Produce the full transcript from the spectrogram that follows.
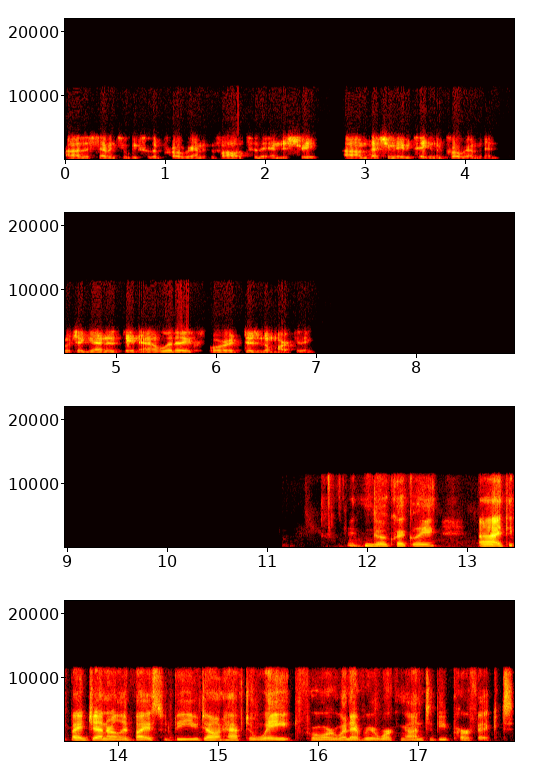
uh, the 17 weeks of the program involved to the industry um, that you may be taking the program in, which again is data analytics or digital marketing. I can go quickly. Uh, I think my general advice would be you don't have to wait for whatever you're working on to be perfect.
